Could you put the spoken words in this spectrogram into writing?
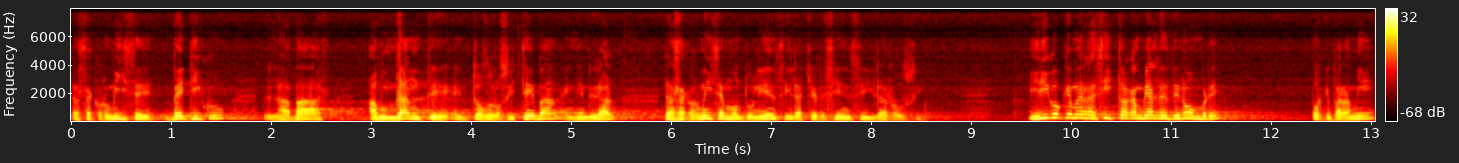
la Saccharomyces beticus, la más abundante en todos los sistemas en general, la Saccharomyces montuliensis, la Cheresiensis y la Rossi. Y digo que me resisto a cambiarles de nombre porque para mí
